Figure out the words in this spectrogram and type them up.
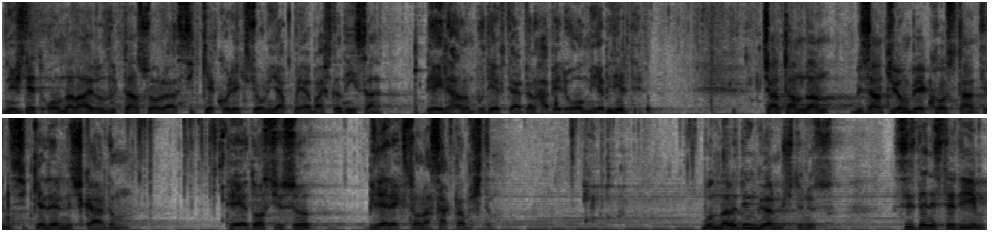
Necdet ondan ayrıldıktan sonra sikke koleksiyonu yapmaya başladıysa Leyla'nın bu defterden haberi olmayabilirdi. Çantamdan Bizantiyon ve Konstantin sikkelerini çıkardım. Theodosius'u bilerek sona saklamıştım. Bunları dün görmüştünüz. Sizden istediğim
